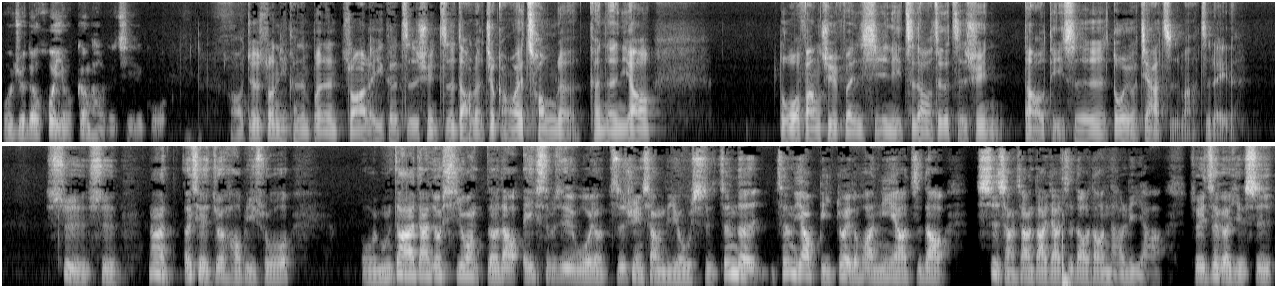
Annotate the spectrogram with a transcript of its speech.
我觉得会有更好的结果。哦，就是说你可能不能抓了一个资讯，知道了就赶快冲了，可能要多方去分析，你知道这个资讯到底是多有价值嘛之类的。是是，那而且就好比说，我们大家就希望得到，诶，是不是我有资讯上的优势？真的真的要比对的话，你也要知道市场上大家知道到哪里啊。所以这个也是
